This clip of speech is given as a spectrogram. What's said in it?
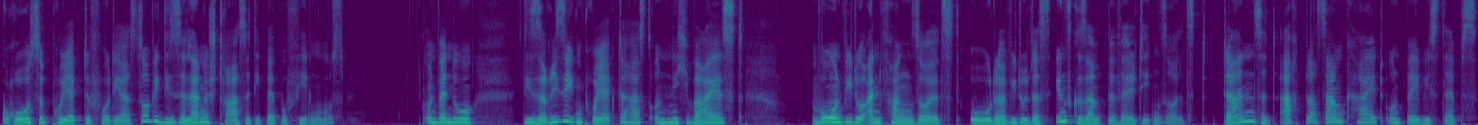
große Projekte vor dir hast, so wie diese lange Straße, die Beppo fegen muss. Und wenn du diese riesigen Projekte hast und nicht weißt, wo und wie du anfangen sollst oder wie du das insgesamt bewältigen sollst, dann sind Achtsamkeit und Baby Steps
